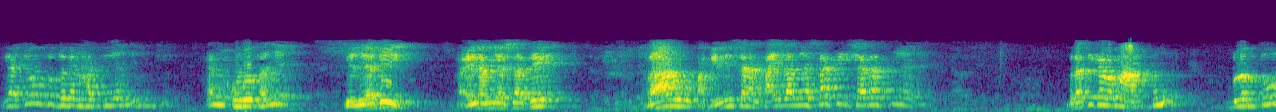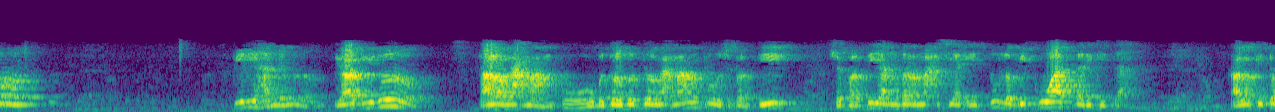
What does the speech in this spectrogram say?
nggak cukup dengan hati aja mungkin kan urutannya bil yadi fa'ilam yastati baru pakai lisan fa'ilam yastati syaratnya berarti kalau mampu belum turun pilihannya belum jadi dulu. Kalau nggak mampu, betul-betul nggak mampu seperti seperti yang bermaksiat itu lebih kuat dari kita. Kalau kita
